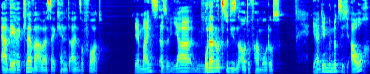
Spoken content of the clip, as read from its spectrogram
er wäre clever, aber es erkennt einen sofort. Ja, meins, also ja, Oder nutzt du diesen Autofahrmodus? ja, den benutze ich auch.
